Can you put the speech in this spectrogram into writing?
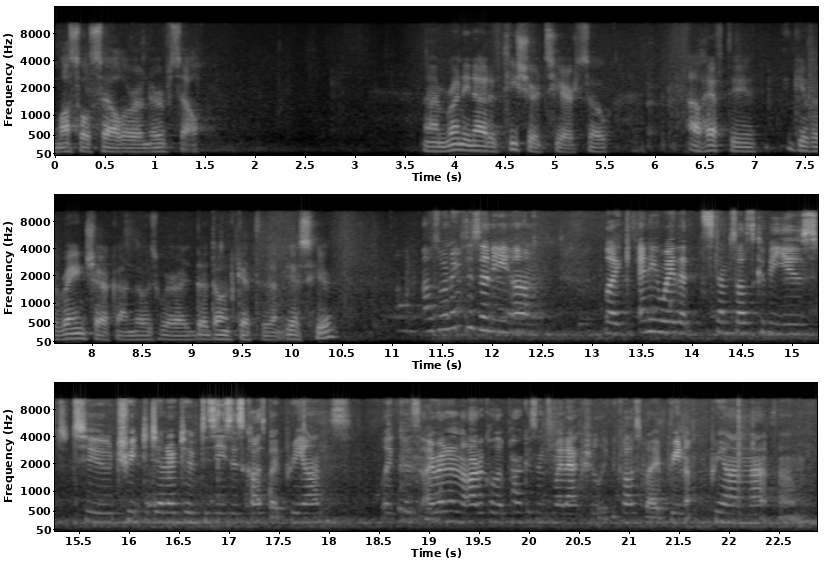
muscle cell or a nerve cell. Now I'm running out of t-shirts here, so I'll have to give a rain check on those where I don't get to them. Yes, here? Um, I was wondering if there's any, um, like, any way that stem cells could be used to treat degenerative diseases caused by prions? Like, because I read in an article that Parkinson's might actually be caused by a prion, not um,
